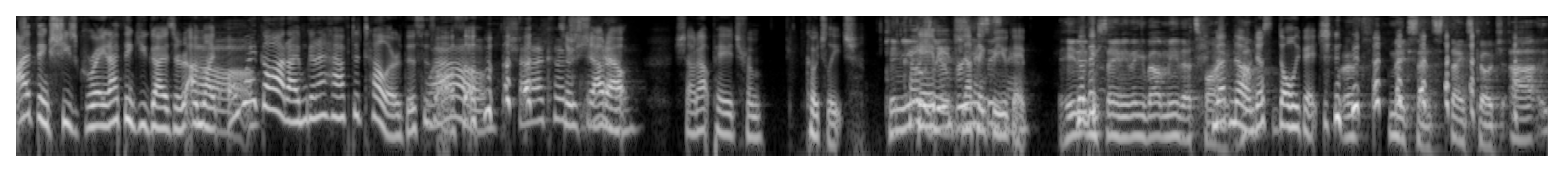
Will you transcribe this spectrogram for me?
I think she's great. I think you guys are I'm oh. like, Oh my oh. God, I'm gonna have to tell her. This is wow. awesome. Shout out Coach. so shout out. Shout out Paige from Coach Leach. Can you Gabe, nothing for you, Gabe. He didn't Nothing. say anything about me. That's fine. No, no How, just Dolly only Paige. makes sense. Thanks, Coach. Uh,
